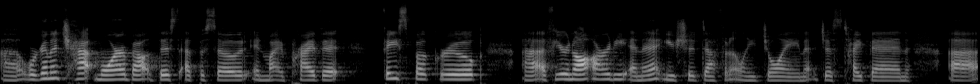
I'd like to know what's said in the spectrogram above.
Uh, we're going to chat more about this episode in my private Facebook group. Uh, if you're not already in it, you should definitely join. Just type in uh,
